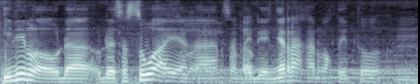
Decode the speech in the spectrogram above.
ini loh udah udah sesuai, ya Sesuai, kan sampai dia nyerah kan waktu itu Hmm.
